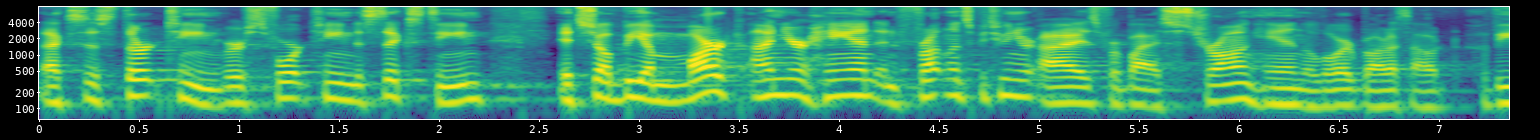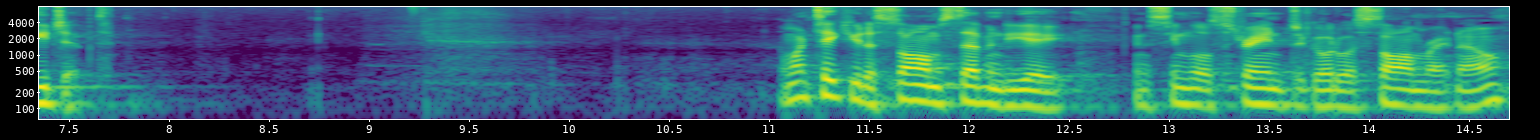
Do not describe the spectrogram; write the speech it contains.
Exodus 13, verse 14 to 16. It shall be a mark on your hand and frontlets between your eyes, for by a strong hand the Lord brought us out of Egypt. I want to take you to Psalm 78. It's going to seem a little strange to go to a psalm right now.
